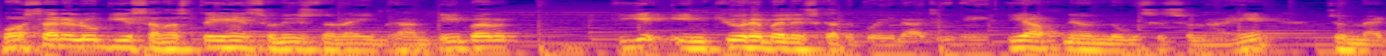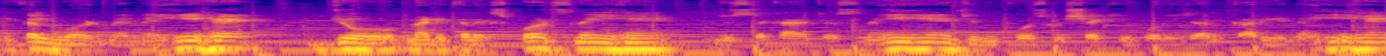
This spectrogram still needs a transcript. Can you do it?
बहुत सारे लोग ये समझते हैं सुनी सुनाई भ्रांति पर। ये इनक्यूरेबल इसका तो कोई इलाज ही नहीं। ये आपने उन लोगों से सुना है जो मेडिकल वर्ल्ड में नहीं है, जो मेडिकल एक्सपर्ट्स नहीं हैं, जो साइकाइट्रिस्ट नहीं हैं, जिनको उस विषय की पूरी जानकारी नहीं है,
